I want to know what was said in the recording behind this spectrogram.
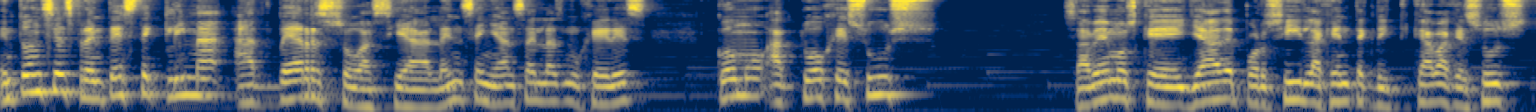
Entonces, frente a este clima adverso hacia la enseñanza de las mujeres, ¿cómo actuó Jesús? Sabemos que ya de por sí la gente criticaba a Jesús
